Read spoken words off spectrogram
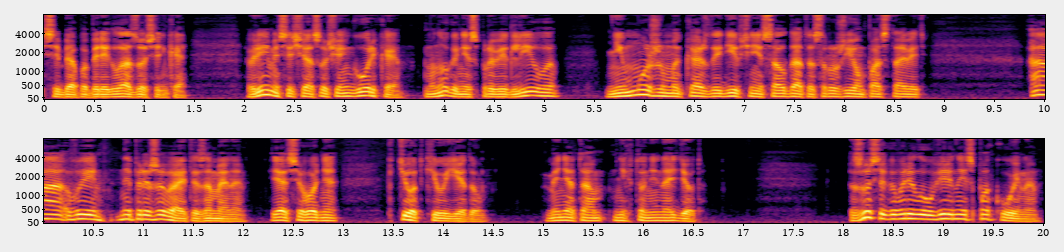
себя поберегла, Зосенька. Время сейчас очень горькое, много несправедливого. Не можем мы каждой девчине солдата с ружьем поставить. А вы не переживайте за мене. Я сегодня к тетке уеду. Меня там никто не найдет. Зося говорила уверенно и спокойно,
